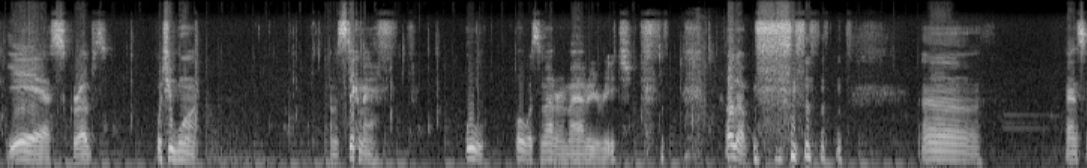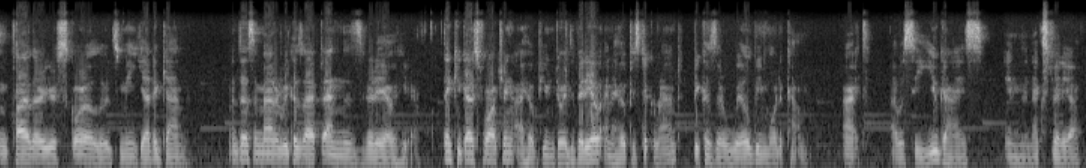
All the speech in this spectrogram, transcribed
Yeah, scrubs. What you want? I'm a stick man. Ooh. Oh, what's the matter? Am I out of your reach? oh no. uh, Handsome Tyler, your score eludes me yet again. It doesn't matter because I have to end this video here. Thank you guys for watching. I hope you enjoyed the video and I hope you stick around because there will be more to come. Alright, I will see you guys in the next video.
